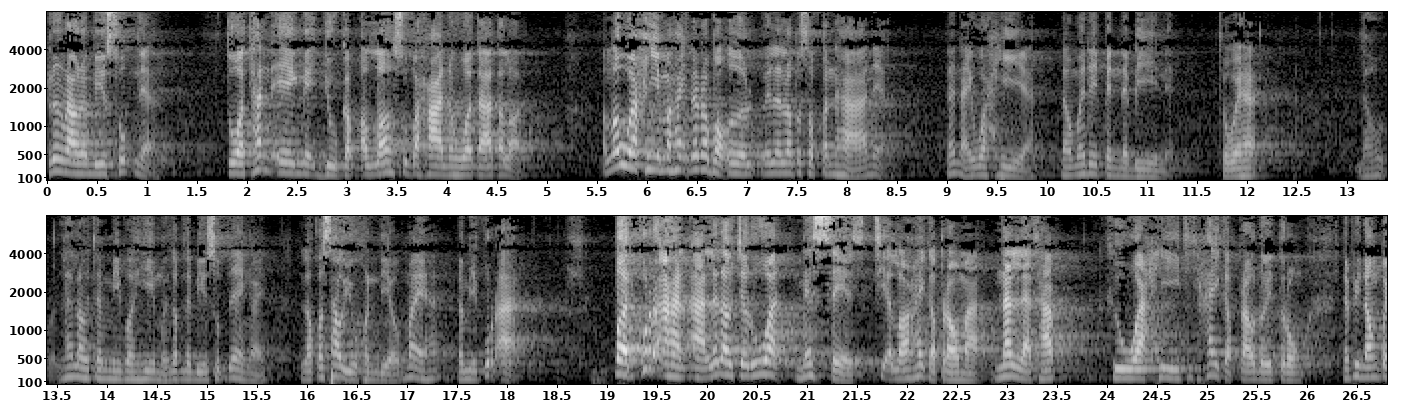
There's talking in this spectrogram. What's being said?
เรื่องราวนบียูซุฟเนี่ย ตัวท่านเองเนี่ยอยู่กับอัลลอฮ์สุบฮานะฮัวตาตลอดอัลลอฮ์วะฮีมาให้แล้วเราบอกเออเวลาเราประสบปัญหาเนี่ยแล้วไหนวะฮีเราไม่ได้เป็นนบีเนี่ยถูกไหมฮะแล้วแล้วเราจะมีวะฮีเหมือนกับนบีซุปได้ยังไง เราก็เศร้าอยู่คนเดียวไม่ฮะเรามีกุรอาน เปิดกุรอานอ่านแล้วเราจะรู้ว่าเมสเซจที่อัลลอฮ์ให้กับเรามา นั่นแหละครับ คือวะฮีที่ให้กับเราโดยตรง แล้วพี่น้องไป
